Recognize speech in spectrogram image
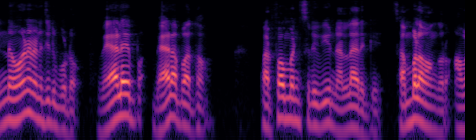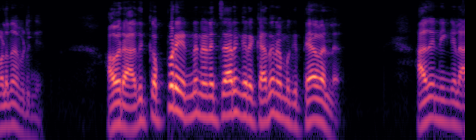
என்ன வேணும் நினச்சிட்டு போட்டோம். வேலையை வேலை பார்த்தோம். பர்ஃபார்மன்ஸ் ரிவ்யூ நல்லா இருக்குது சம்பளம் வாங்குறோம். அவ்வளோதான் விடுங்க. அவர் அதுக்கப்புறம் என்ன நினச்சாருங்கிற கதை நமக்கு தேவையில்லை. அதை நீங்கள்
